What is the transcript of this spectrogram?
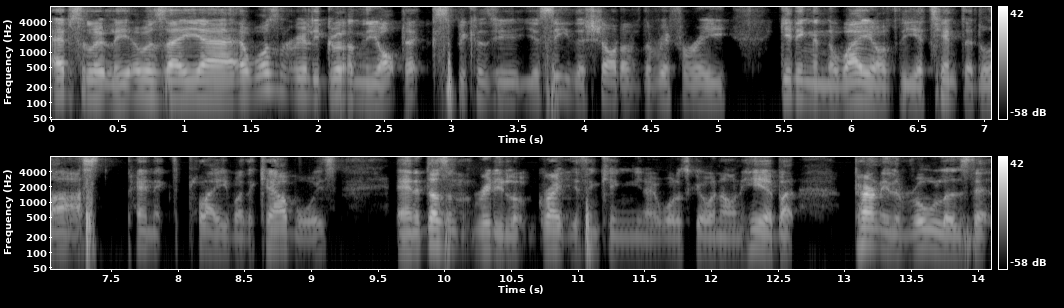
Absolutely, it was a. Uh, it wasn't really good on the optics because you, you see the shot of the referee getting in the way of the attempted last panicked play by the Cowboys, and it doesn't really look great. You're thinking, you know, what is going on here? But apparently, the rule is that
